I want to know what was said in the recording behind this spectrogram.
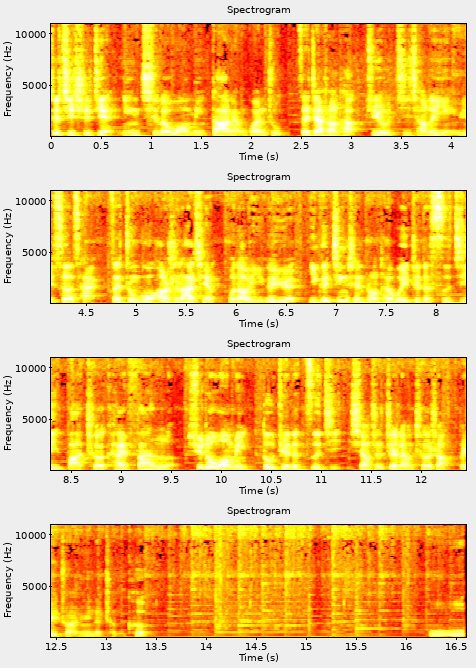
这起事件引起了网民大量关注，再加上它具有极强的隐喻色彩。在中共二十大前不到一个月，一个精神状态未知的司机把车开翻了，许多网民都觉得自己像是这辆车上被转运的乘客。五，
